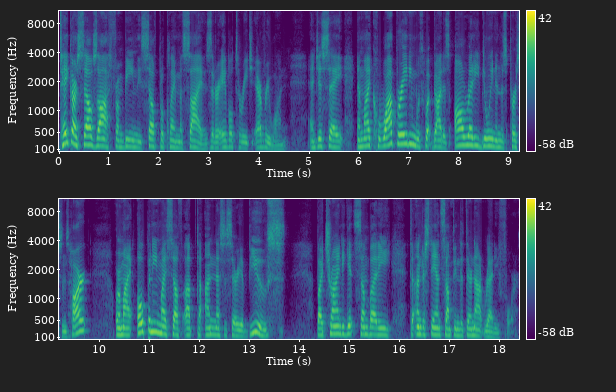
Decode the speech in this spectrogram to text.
take ourselves off from being these self proclaimed messiahs that are able to reach everyone and just say, Am I cooperating with what God is already doing in this person's heart? Or am I opening myself up to unnecessary abuse by trying to get somebody to understand something that they're not ready for?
